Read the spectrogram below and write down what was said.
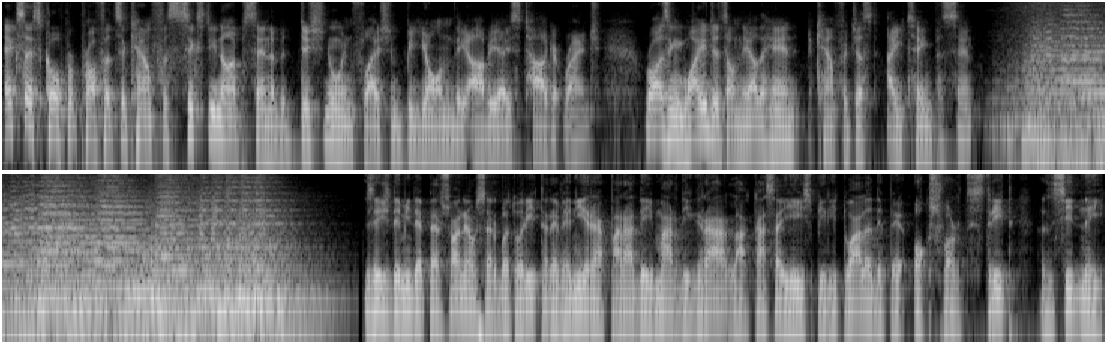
Excess corporate profits account for 69% of additional inflation beyond the RBA's target range. Rising wages, on the other hand, account for just 18%. Zeci de mii de persoane au sărbătorit revenirea paradei Mardi Gras la casa ei spirituală de pe Oxford Street, în Sydney.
